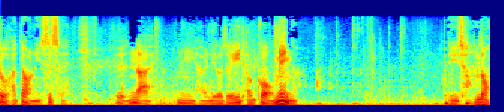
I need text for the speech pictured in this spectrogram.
座还道你是谁？原来你还留着一条狗命啊！李长龙，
